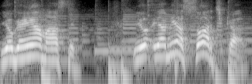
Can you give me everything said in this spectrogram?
E eu ganhei a Master. E, eu, e a minha sorte, cara,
